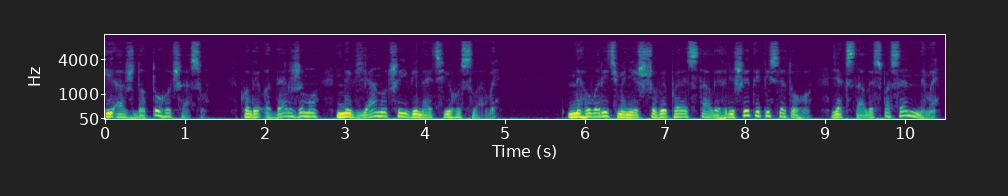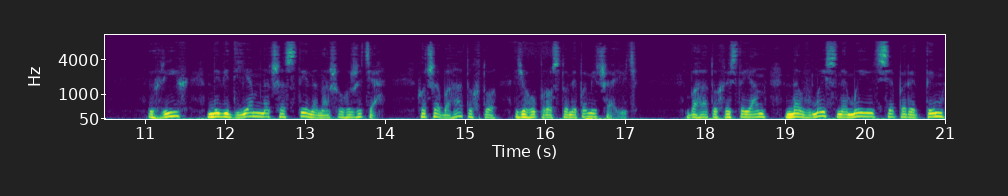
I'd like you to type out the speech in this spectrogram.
і аж до того часу, коли одержимо нев'янучий вінець Його слави. Не говоріть мені, що ви перестали грішити після того, як стали спасенними. Гріх невід'ємна частина нашого життя хоча багато хто його просто не помічають. Багато християн навмисне миються перед тим,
